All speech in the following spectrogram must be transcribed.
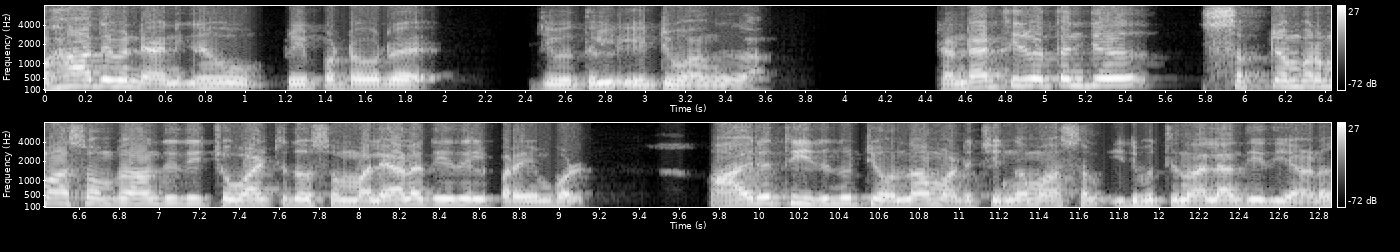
മഹാദേവന്റെ അനുഗ്രഹവും പ്രിയപ്പെട്ടവരുടെ ജീവിതത്തിൽ ഏറ്റുവാങ്ങുക. രണ്ടായിരത്തി ഇരുപത്തി അഞ്ച് സെപ്റ്റംബർ മാസം ഒമ്പതാം തീയതി ചൊവ്വാഴ്ച ദിവസം മലയാള തീയതിയിൽ പറയുമ്പോൾ ആയിരത്തി ഇരുന്നൂറ്റി ഒന്നാം ആണ്ട് ചിങ്ങമാസം ഇരുപത്തിനാലാം തീയതിയാണ്.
